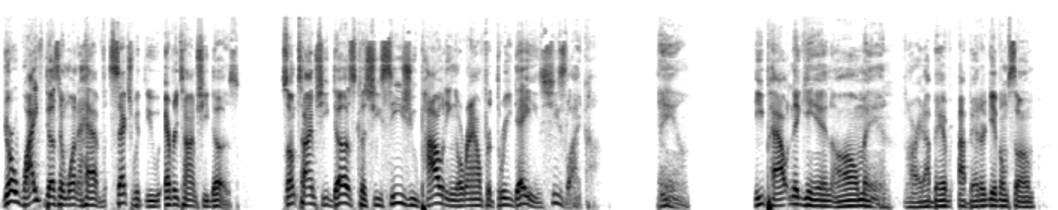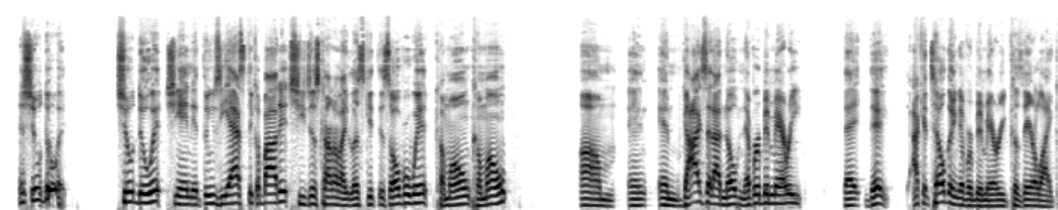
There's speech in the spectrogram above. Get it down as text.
Your wife doesn't want to have sex with you every time she does. Sometimes she does because she sees you pouting around for three days. She's like, damn, he pouting again. Oh man. All right, I better I better give him some. And she'll do it. She'll do it. She ain't enthusiastic about it. She just kind of like, let's get this over with. Come on, come on. Um, and and guys that I know never been married, that they I could tell they never been married because they're like,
